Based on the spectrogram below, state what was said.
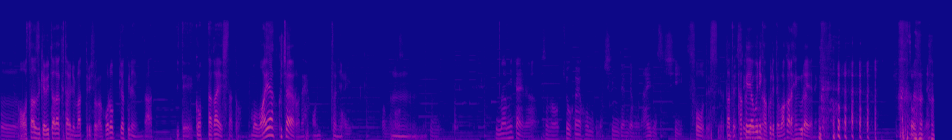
うんお授けをいただくために待ってる人が5、600人がいて、ごった返したと。もう和訳ちゃやろね、本当に。はい。うん、うん今みたいなその教会本部の神殿でもないですし、そうですよ。だって竹やぶに隠れて分からへんぐらいやねんから そうですね。さ。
